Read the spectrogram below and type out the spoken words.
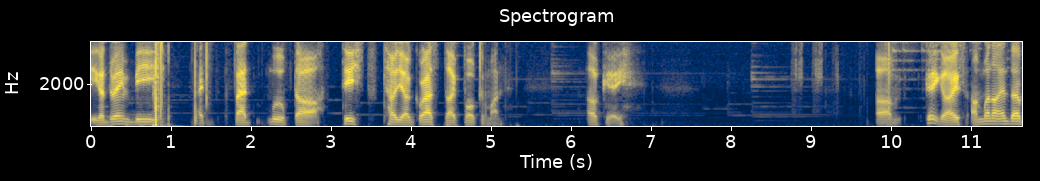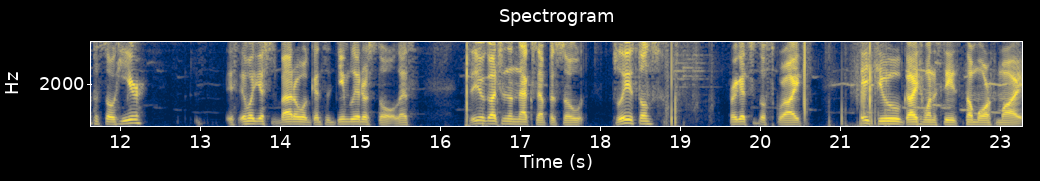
Giga Drain B fat move the teach Taya grass type Pokemon. Okay. Um okay guys, I'm gonna end the episode here. It was just a battle against the gym leader, so let's see you guys in the next episode. Please don't forget to subscribe. If you guys want to see some more of my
